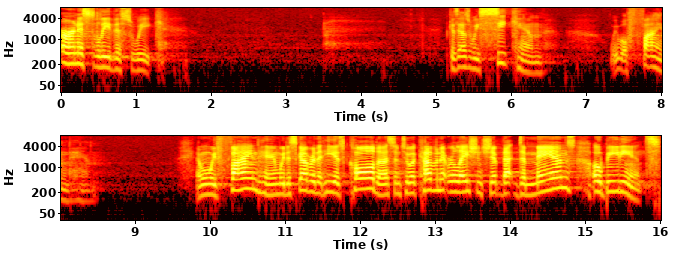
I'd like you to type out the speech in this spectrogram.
earnestly this week? Because as we seek Him, we will find Him. And when we find Him, we discover that He has called us into a covenant relationship that demands obedience.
